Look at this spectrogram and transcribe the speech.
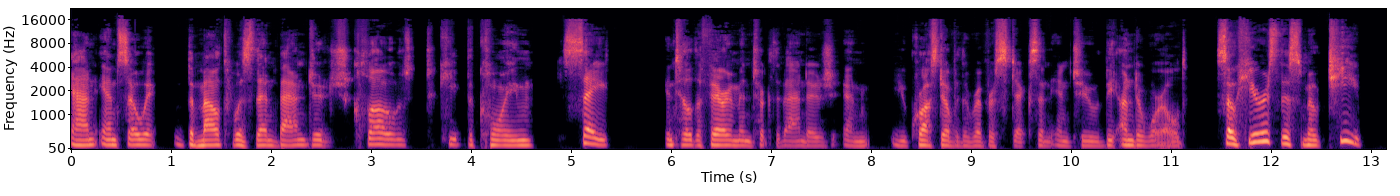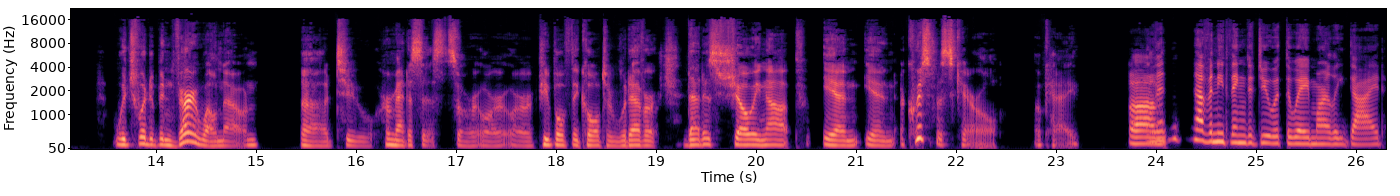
And, and so it, the mouth was then bandaged closed to keep the coin safe until the ferryman took the bandage and you crossed over the river Styx and into the underworld. So here's this motif, which would have been very well known uh, to hermeticists or, or, or people of the cult or whatever, that is showing up in in a Christmas Carol. Okay, um, and that doesn't have anything to do with the way Marley died.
